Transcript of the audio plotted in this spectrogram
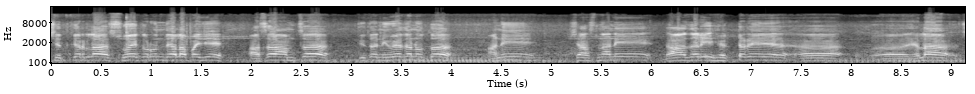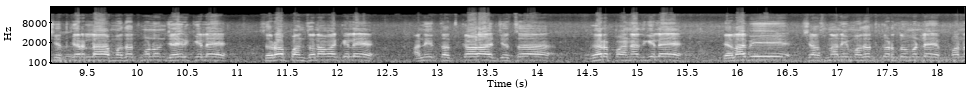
शेतकऱ्याला सोय करून द्यायला पाहिजे असं आमचं तिथं निवेदन होतं. आणि शासनाने दहा हजारी हेक्टरे ह्याला शेतकऱ्याला मदत म्हणून जाहीर केले सर्व पंचनामा केले आणि तत्काळ ज्याचं घर पाण्यात गेले त्याला बी शासनाने मदत करतो म्हणले पण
